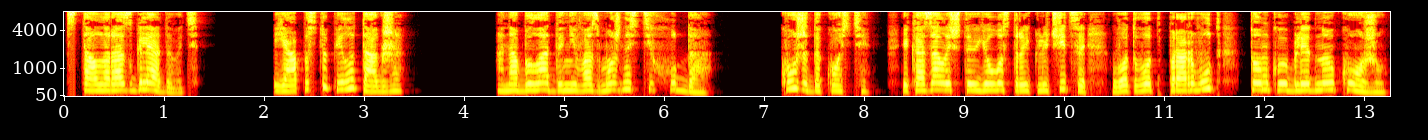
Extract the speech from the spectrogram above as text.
стала разглядывать. Я поступила так же. Она была до невозможности худа кожа до кости, и казалось, что ее острые ключицы вот-вот прорвут тонкую бледную кожу.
